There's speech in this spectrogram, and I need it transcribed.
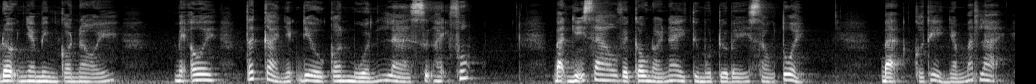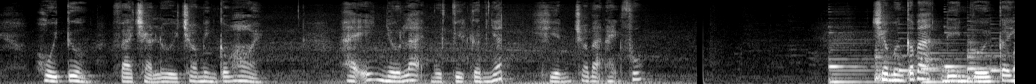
đậu nhà mình có nói Mẹ ơi, tất cả những điều con muốn là sự hạnh phúc. Bạn nghĩ sao về câu nói này từ một đứa bé 6 tuổi? Bạn có thể nhắm mắt lại, hồi tưởng và trả lời cho mình câu hỏi. Hãy nhớ lại một việc gần nhất khiến cho bạn hạnh phúc. Chào mừng các bạn đến với kênh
